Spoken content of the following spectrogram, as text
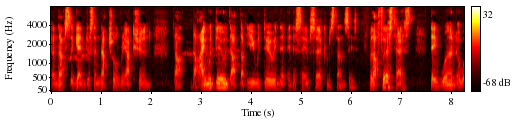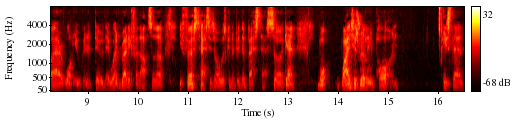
And that's again just a natural reaction that that I would do, that that you would do in the in the same circumstances. But that first test, they weren't aware of what you were going to do. They weren't ready for that. So the, your first test is always going to be the best test. So again, what why this is really important is then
